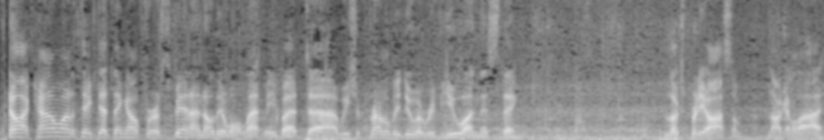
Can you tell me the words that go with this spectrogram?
You know, I kind of want to take that thing out for a spin. I know they won't let me, but uh, we should probably do a review on this thing. It looks pretty awesome. Not gonna lie.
